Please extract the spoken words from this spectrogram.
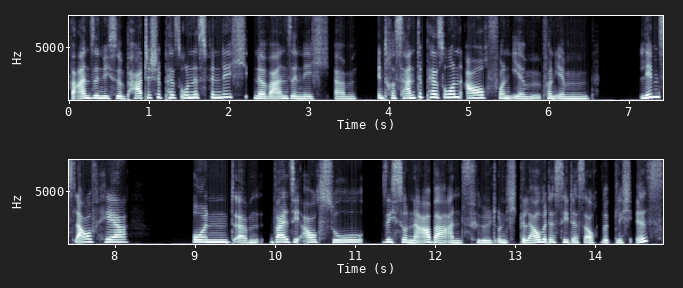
wahnsinnig sympathische Person ist, finde ich. Eine wahnsinnig ähm, interessante Person auch von ihrem, von ihrem Lebenslauf her. Und ähm, weil sie auch so sich so nahbar anfühlt. Und ich glaube, dass sie das auch wirklich ist.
